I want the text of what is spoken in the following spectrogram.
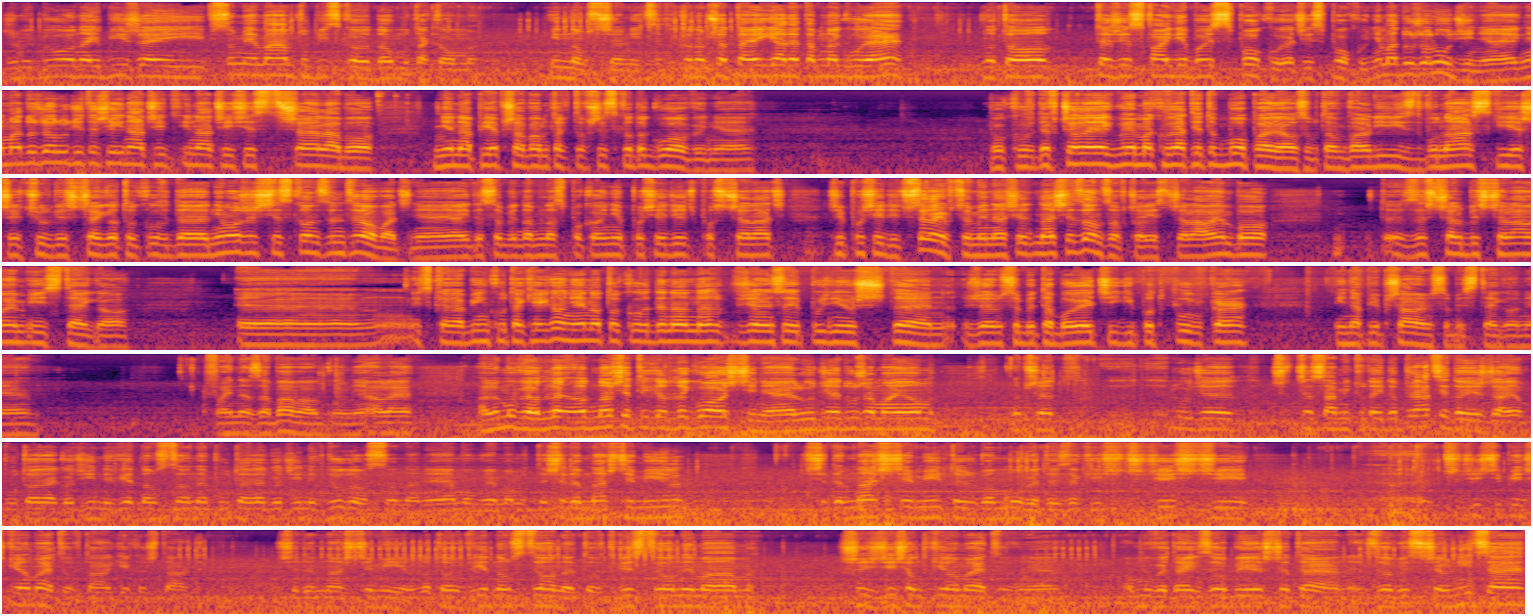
żeby było najbliżej, w sumie mam tu blisko domu taką inną strzelnicę, tylko na przykład tak jak jadę tam na górę, no to też jest fajnie, bo jest spokój, raczej spokój. Nie ma dużo ludzi, nie? Jak nie ma dużo ludzi, to się inaczej, inaczej się strzela, bo nie napieprza wam tak to wszystko do głowy, nie? Bo kurde, wczoraj jak byłem akuratnie, to było parę osób, tam walili z dwunastki, jeszcze ciul wiesz czego, to kurde, nie możesz się skoncentrować, nie? Ja idę sobie tam na spokojnie posiedzieć, postrzelać, gdzie posiedzieć. Wczoraj w sumie na, na siedząco wczoraj strzelałem, bo ze strzelby strzelałem i z tego i z karabinku takiego, nie, no to kurde, no, no wziąłem sobie później już ten, wziąłem sobie taborecik i podpórkę i napieprzałem sobie z tego, nie. Fajna zabawa ogólnie, ale, ale mówię, odle- odnośnie tych odległości, nie, ludzie dużo mają, na przykład ludzie czasami tutaj do pracy dojeżdżają półtora godziny w jedną stronę, półtora godziny w drugą stronę, nie, ja mówię, mamy te 17 mil, 17 mil to już wam mówię, to jest jakieś 30 e, 35 km, tak, jakoś tak. 17 mil. No to w jedną stronę, to w dwie strony mam 60 km, nie? O mówię, tak jak zrobię jeszcze ten, zrobię strzelnicę,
